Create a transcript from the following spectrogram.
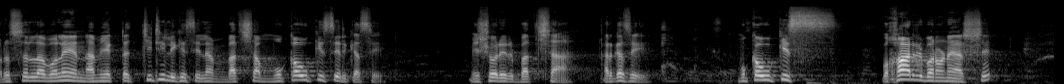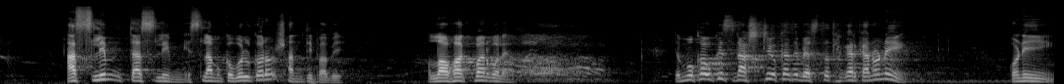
রসল্লাহ বলেন, আমি একটা চিঠি লিখেছিলাম বাদশাহ মুকাউকিসের কাছে। মিশরের বাদশাহ। কার কাছে? মুকাউকিস। বখারের বর্ণনায় আসছে, আসলিম তাসলিম, ইসলাম কবুল করো, শান্তি পাবে। আল্লাহ আকবার বলেন। তো মুকাউকিস রাষ্ট্রীয় কাজে ব্যস্ত থাকার কারণে উনি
